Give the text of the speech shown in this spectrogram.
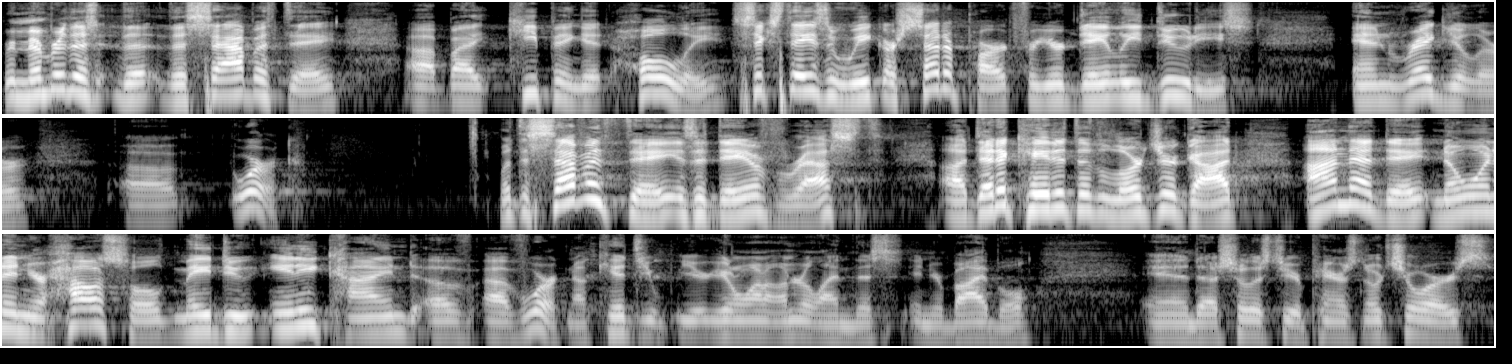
Remember the, the, the Sabbath day uh, by keeping it holy. Six days a week are set apart for your daily duties and regular uh, work. But the seventh day is a day of rest uh, dedicated to the Lord your God. On that day, no one in your household may do any kind of, of work. Now, kids, you, you're going to want to underline this in your Bible and uh, show this to your parents no chores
